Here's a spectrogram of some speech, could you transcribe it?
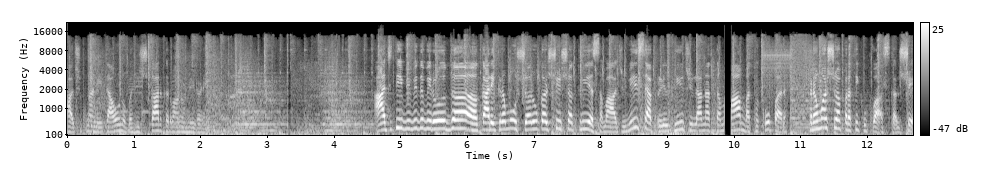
ભાજપના નેતાઓનો બહિષ્કાર કરવાનો નિર્ણય. આજથી વિવિધ વિરોધ કાર્યક્રમો શરૂ કરશે ક્ષત્રિય સમાજ. વીસ એપ્રિલથી જિલ્લાના તમામ મથકો પર ક્રમશઃ પ્રતિક ઉપવાસ કરશે.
